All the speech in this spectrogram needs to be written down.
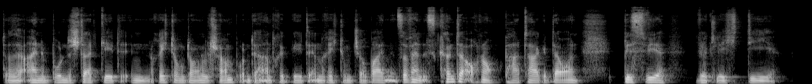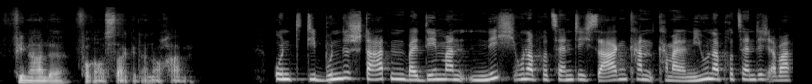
dass der eine Bundesstaat geht in Richtung Donald Trump und der andere geht in Richtung Joe Biden. Insofern, es könnte auch noch ein paar Tage dauern, bis wir wirklich die finale Voraussage dann auch haben. Und die Bundesstaaten, bei denen man nicht hundertprozentig sagen kann, kann man ja nie hundertprozentig, aber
